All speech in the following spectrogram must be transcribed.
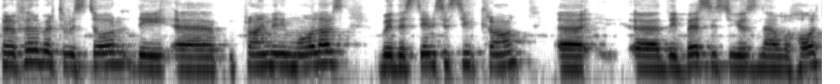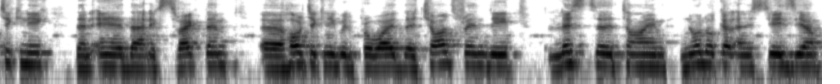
preferable to restore the uh, primary molars with the stainless steel crown. Uh, uh, the best is to use now a Hall technique then then extract them. Hall technique will provide the child friendly less time no local anesthesia.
